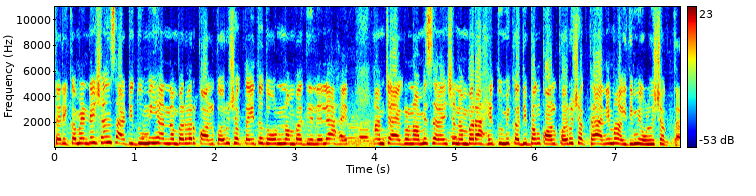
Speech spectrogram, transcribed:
तर रिकमेंडेशनसाठी तुम्ही ह्या नंबरवर कॉल करू शकता. इथं दोन नंबर दिलेले आहेत. आमच्या ॲग्रोनॉमी सरांचे नंबर आहे. तुम्ही कधी पण कॉल करू शकता आणि माहिती मिळवू शकता.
